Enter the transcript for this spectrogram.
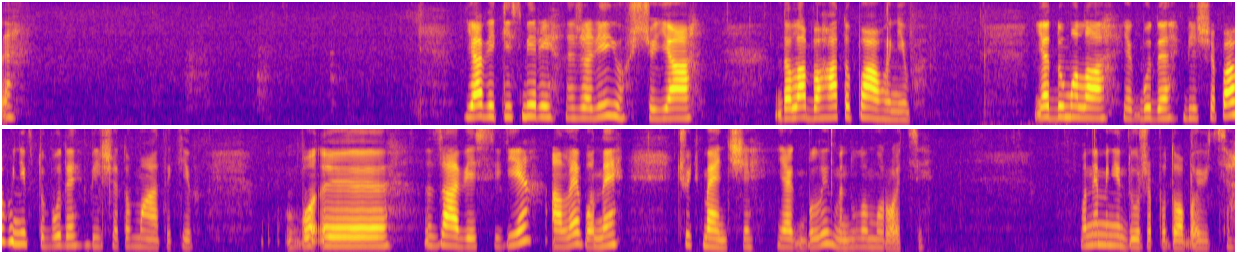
Бачите? Я в якійсь мірі жалію, що я дала багато пагонів. Я думала, як буде більше пагонів, то буде більше томатиків. Во- е, завість є, але вони чуть менші, як були в минулому році. Вони мені дуже подобаються.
